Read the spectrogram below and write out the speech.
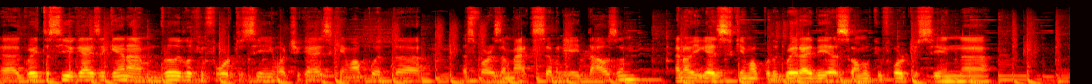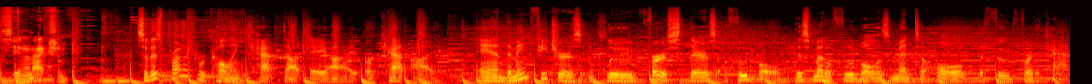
uh, great to see you guys again. I'm really looking forward to seeing what you guys came up with uh, as far as the Max 78000. I know you guys came up with a great idea, so I'm looking forward to seeing uh, seeing in action. So this product we're calling cat.ai or cat eye. And the main features include first, there's a food bowl. This metal food bowl is meant to hold the food for the cat.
